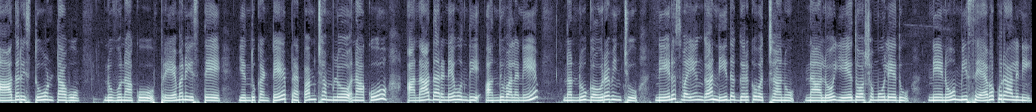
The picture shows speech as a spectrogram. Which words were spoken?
ఆదరిస్తూ ఉంటావు. నువ్వు నాకు ప్రేమను ఇస్తే ఎందుకంటే ప్రపంచంలో నాకు అనాదరణే ఉంది. అందువలనే నన్ను గౌరవించు. నేను స్వయంగా నీ దగ్గరకు వచ్చాను. నాలో ఏ దోషమూ లేదు. నేను మీ సేవకురాలిని.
